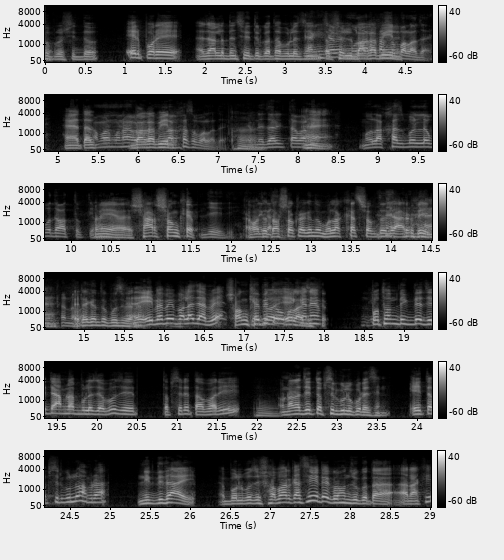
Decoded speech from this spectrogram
সুপ্রসিদ্ধ। এরপরে জালালউদ্দিন সুয়ুতির কথা বলেছেন তাফসিরুল বাগাবির। বলা যায়। হ্যাঁ তার আমার মনে হয় বাগাবির। মোলাক্কাসও বলা যায়। হ্যাঁ। ইবনে জারির তাবারি হ্যাঁ। বললেও বোধহয় অত্যুক্তি মানে সার সংক্ষেপ। জি জি। আমাদের দর্শকরা কিন্তু শব্দ যে আরবি হ্যাঁ। এটা কিন্তু বুঝবে না। এইভাবে বলা যাবে। সংক্ষেপিত বলা প্রথম দিক দিয়ে যেটা আমরা বলে যাব যে তফসিরে তাবারি ওনারা যে তফসিরগুলো করেছেন এই তফসিরগুলো আমরা নির্দ্বিধায় বলব যে সবার কাছে এটা গ্রহণযোগ্যতা রাখে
